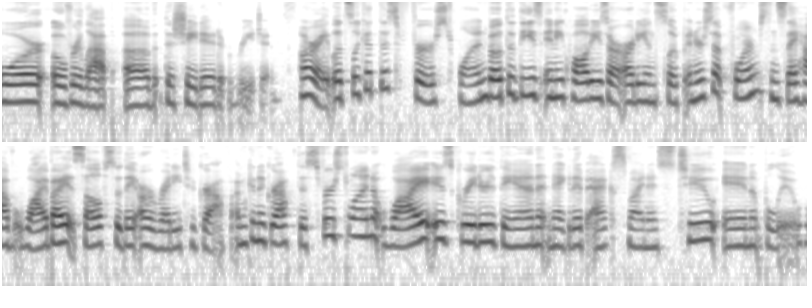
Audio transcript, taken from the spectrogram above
or overlap of the shaded regions. All right, let's look at this first one. Both of these inequalities are already in slope-intercept form since they have y by itself, so they are ready to graph. I'm going to graph this first one. y is greater than negative x minus 2 in blue.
